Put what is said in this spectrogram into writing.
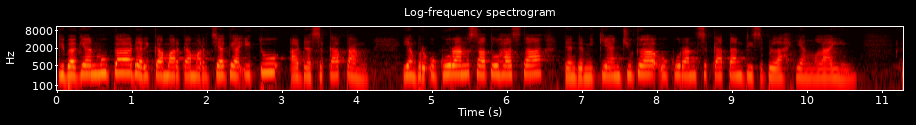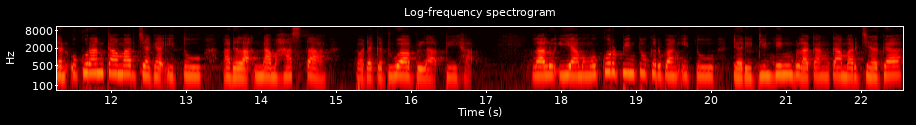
Di bagian muka dari kamar-kamar jaga itu ada sekatan yang berukuran satu hasta dan demikian juga ukuran sekatan di sebelah yang lain. Dan ukuran kamar jaga itu adalah enam hasta pada kedua belah pihak. Lalu ia mengukur pintu gerbang itu dari dinding belakang kamar jaga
